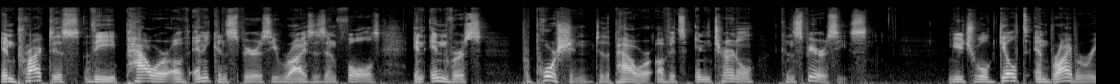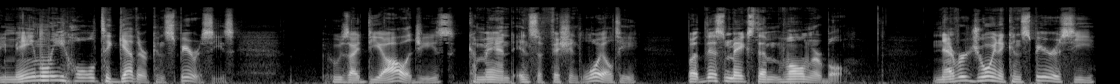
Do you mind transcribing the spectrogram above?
In practice, the power of any conspiracy rises and falls in inverse proportion to the power of its internal conspiracies. Mutual guilt and bribery mainly hold together conspiracies whose ideologies command insufficient loyalty, but this makes them vulnerable. Never join a conspiracy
